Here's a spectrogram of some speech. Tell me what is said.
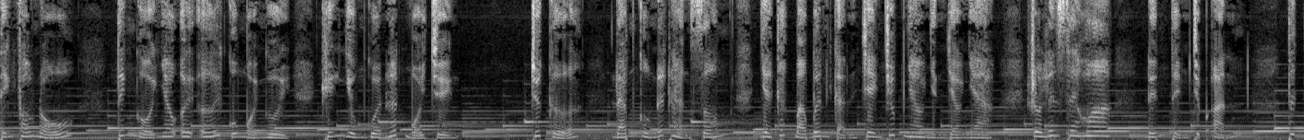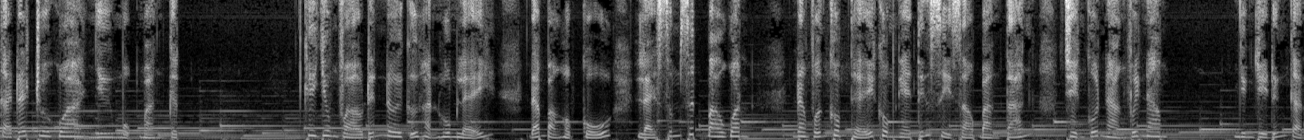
Tiếng pháo nổ, Tiếng gọi nhau ơi ới của mọi người Khiến Dung quên hết mọi chuyện. Trước cửa đám con nít hàng xóm và các bà bên cạnh chen chúc nhau nhìn vào nhà, rồi lên xe hoa đến tiệm chụp ảnh. Tất cả đã trôi qua như một màn kịch. Khi Dung vào đến nơi cử hành hôn lễ, Đám bạn học cũ lại xúm xích bao quanh. Nàng vẫn không thể không nghe tiếng xì xào bàn tán, Chuyện của nàng với Nam. Nhưng dì đứng cạnh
